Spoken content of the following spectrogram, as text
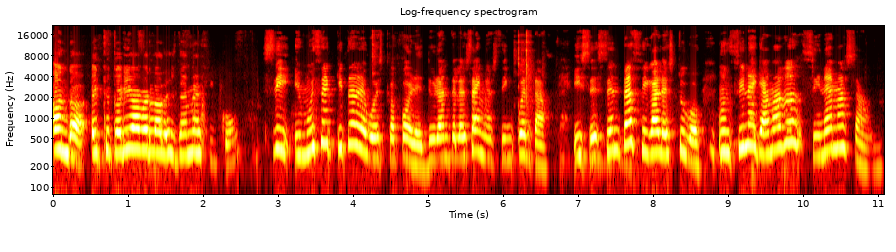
Anda, el que quería verla desde México. Sí, y muy cerquita de vuestro cole. Durante los años 50 y 60, Cigales tuvo un cine llamado Cinema Sound.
